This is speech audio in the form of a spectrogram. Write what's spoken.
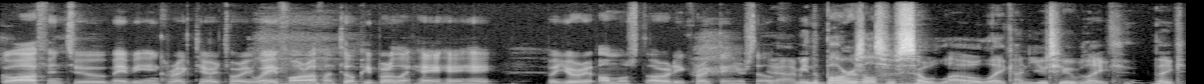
go off into maybe incorrect territory way far off until people are like, hey, hey, hey, but you're almost already correcting yourself. Yeah, I mean the bar is also so low. Like on YouTube, like like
